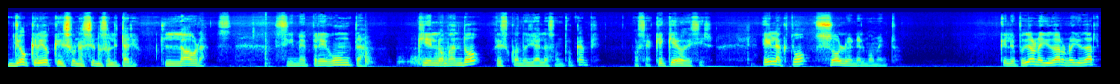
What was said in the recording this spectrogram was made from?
Yo creo que es un asesino solitario. Ahora, si me pregunta quién lo mandó, es cuando ya el asunto cambia. O sea, ¿qué quiero decir? Él actuó solo en el momento. Que le pudieron ayudar o no ayudar,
